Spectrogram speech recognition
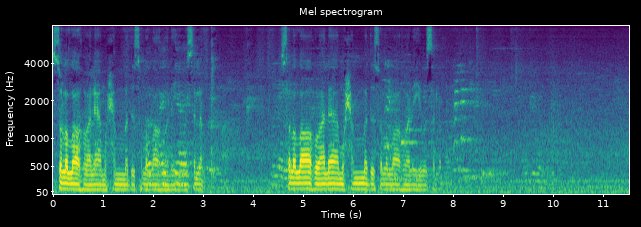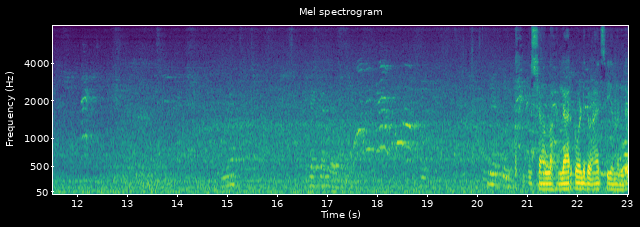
صلى الله على محمد صلى الله عليه وسلم صلى الله على محمد صلى الله عليه وسلم ഇൻഷാല്ലാ എല്ലാവർക്കും വേണ്ടി ദുആ ചെയ്യുന്നുണ്ട്.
